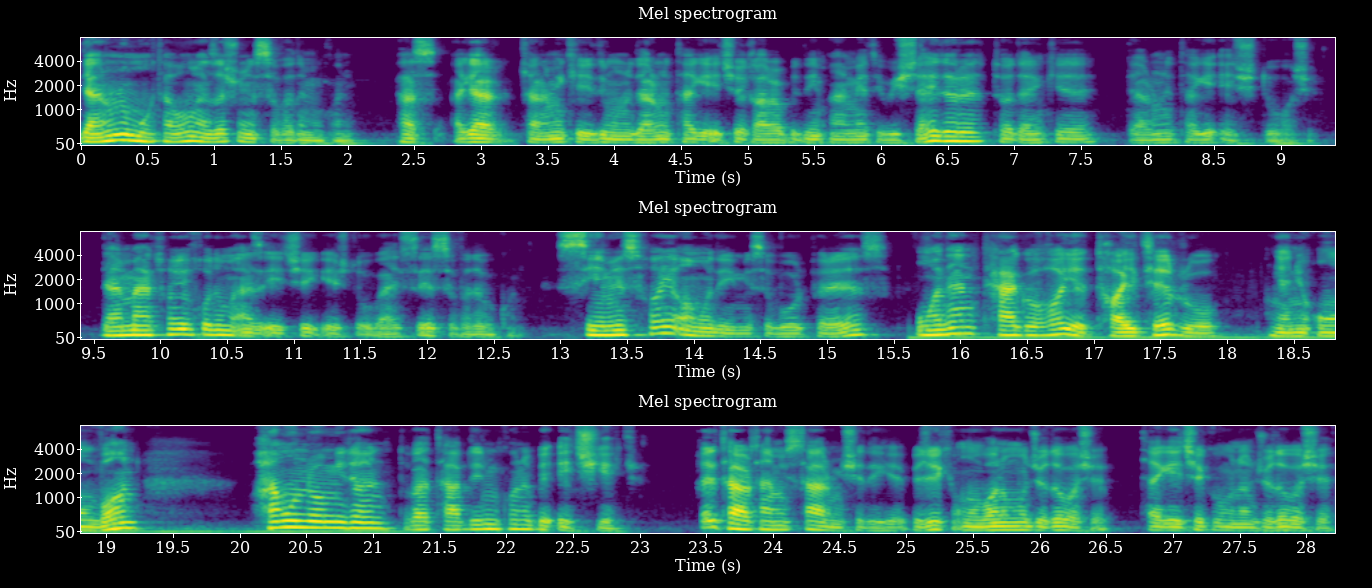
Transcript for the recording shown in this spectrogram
درون محتوا ازشون استفاده می‌کنیم. پس اگر کلمه کلیدیمون رو درون تگ H قرار بدیم اهمیت بیشتری داره تا در اینکه درون تگ H2 باشه. در متنهای خودمون از H1, H2 و H3 استفاده بکنیم. CMS های آماده ای مثل وردپرس اومدن تگ های تایتل رو یعنی عنوان همون رو میدن و تبدیل می‌کنه به H1 خیلی تر تمیز تر میشه دیگه. به جای که عنوان ما جدا باشه تگ H1 اونم جدا باشه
